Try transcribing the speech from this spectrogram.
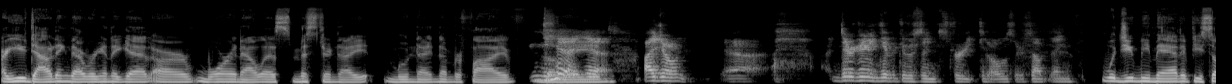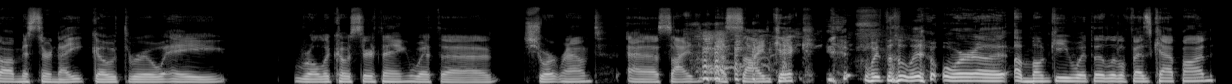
Are you doubting that we're gonna get our Warren Ellis, Mister Knight, Moon Knight number five? yeah, raid? yeah. I don't. Uh, they're gonna give it to us in street clothes or something. Would you be mad if you saw Mister Knight go through a roller coaster thing with a short round, a side a sidekick with a or a, a monkey with a little fez cap on,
